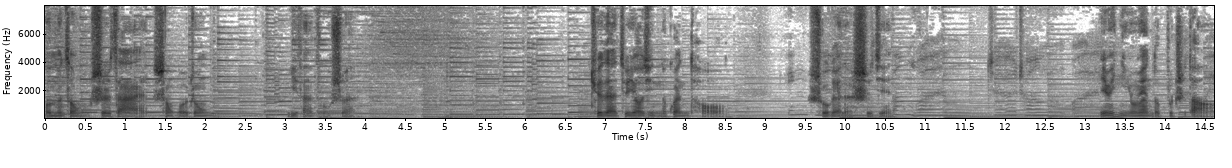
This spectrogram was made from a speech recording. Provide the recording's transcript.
我们总是在生活中一帆风顺，却在最要紧的关头输给了时间，因为你永远都不知道，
